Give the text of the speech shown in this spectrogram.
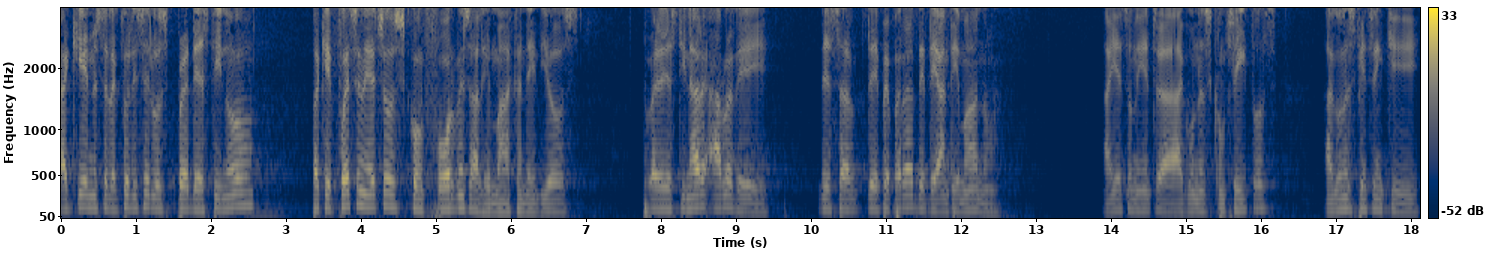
Aquí en nuestra lectura, dice, los predestinó para que fuesen hechos conformes a la imagen de Dios. Predestinar habla de, de, preparar de, antemano. Ahí es donde entra algunos conflictos. Algunos piensan que,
